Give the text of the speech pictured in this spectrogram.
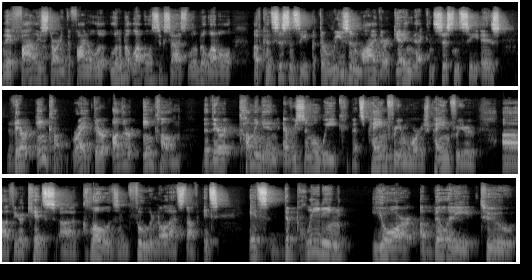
and they finally starting to find a li- little bit level of success, a little bit level of consistency. But the reason why they're getting that consistency is their income, right? Their other income that they're coming in every single week that's paying for your mortgage, paying for your uh, for your kids' uh, clothes and food and all that stuff. It's it's depleting your ability to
